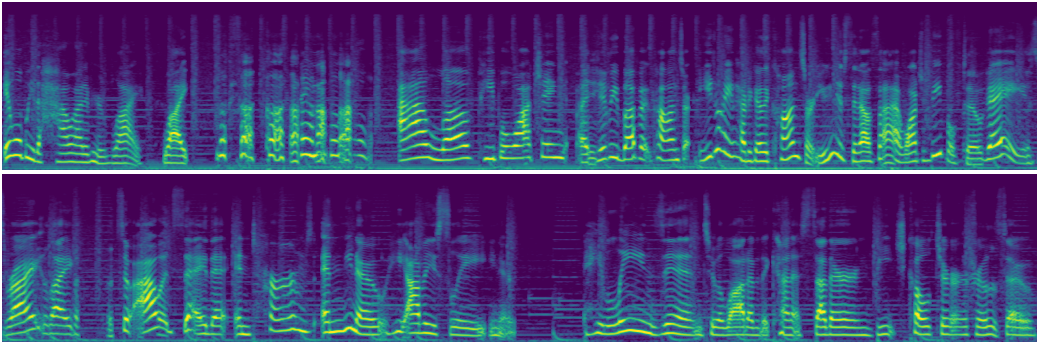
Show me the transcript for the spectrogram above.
it will be the highlight of your life like I love people watching a Jimmy Buffett concert. You don't even have to go to the concert. You can just sit outside watching people for two days, right? Like, so I would say that in terms, and you know, he obviously, you know, he leans into a lot of the kind of southern beach culture. So,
